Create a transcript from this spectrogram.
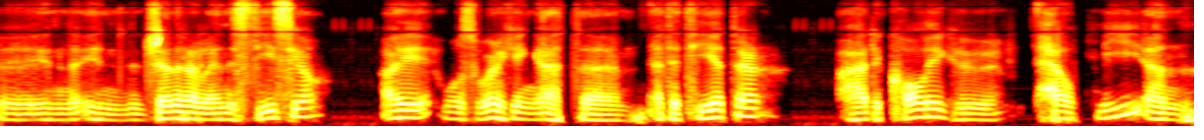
uh, in in general anesthesia. I was working at the at the theater. I had a colleague who helped me and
